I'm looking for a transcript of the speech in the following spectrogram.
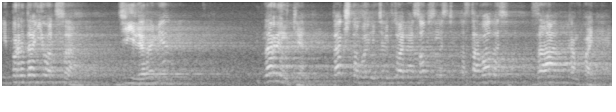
и продается дилерами на рынке, так, чтобы интеллектуальная собственность оставалась за компанией.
